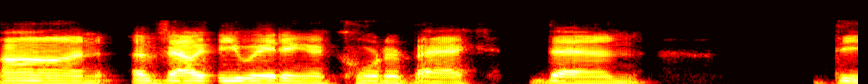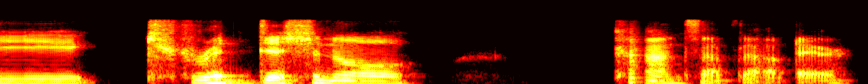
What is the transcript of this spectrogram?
on evaluating a quarterback than the traditional concept out there.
